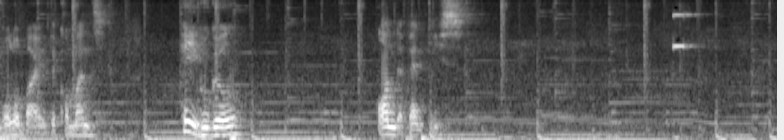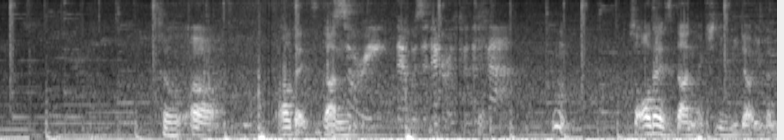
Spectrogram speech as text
followed by the commands. Hey Google, on the fan please. So uh, all that's done. Sorry, there was an error for the fan. Hmm. So all that is done actually without even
